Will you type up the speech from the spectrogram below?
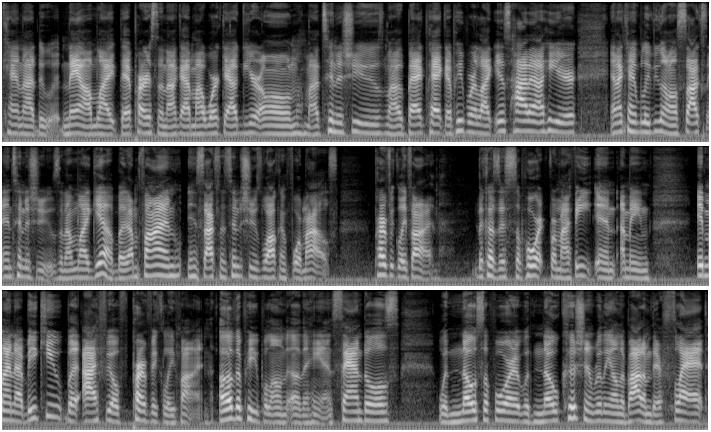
Cannot do it. Now I'm like that person. I got my workout gear on, my tennis shoes, my backpack, and people are like, it's hot out here. And I can't believe you got on socks and tennis shoes. And I'm like, yeah, but I'm fine in socks and tennis shoes walking four miles. Perfectly fine because it's support for my feet. And I mean, it might not be cute, but I feel perfectly fine. Other people, on the other hand, sandals with no support, with no cushion really on the bottom, they're flat.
